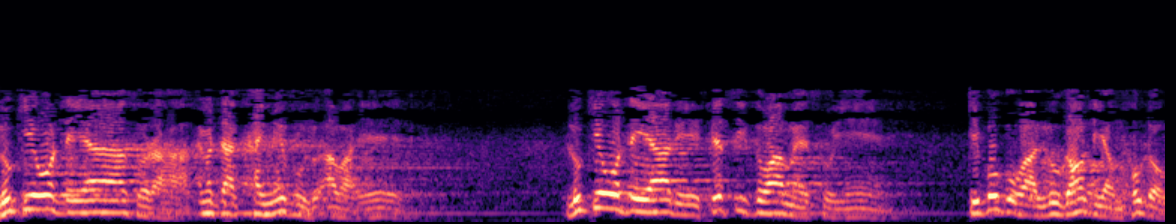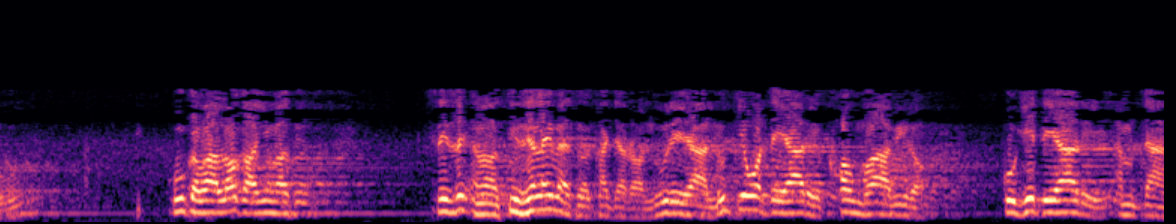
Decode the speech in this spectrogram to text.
လူကိဝတရားဆိုတာဟာအမတခိုင်မြဲဖို့လိုအပ်ပါတယ်လူကိဝတရားတွေပြည့်စည်သွားမယ်ဆိုရင် ဒီပုဂ္ဂိုလ်ဟာလူကောင်းတရားမဟုတ်တော့ဘူးခုကမ္ဘာလောကကြီးမှာစီစိစိစီစဉ်လိုက်မယ်ဆိုတဲ့အခါကျတော့လူတွေကလူကိဝတရားတွေခေါင်းပါပြီးတော့ကိုကြီးတရားတွေအမတန်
